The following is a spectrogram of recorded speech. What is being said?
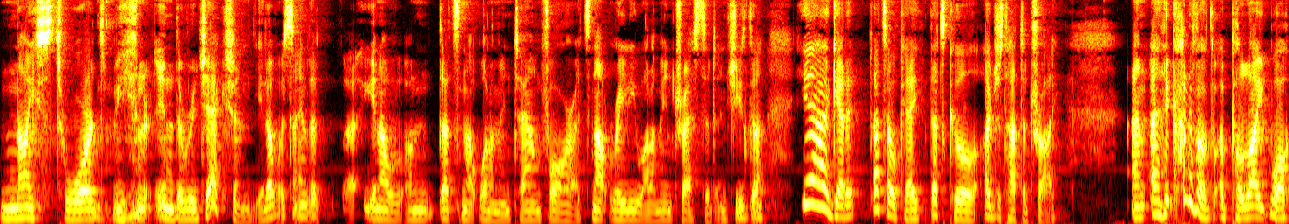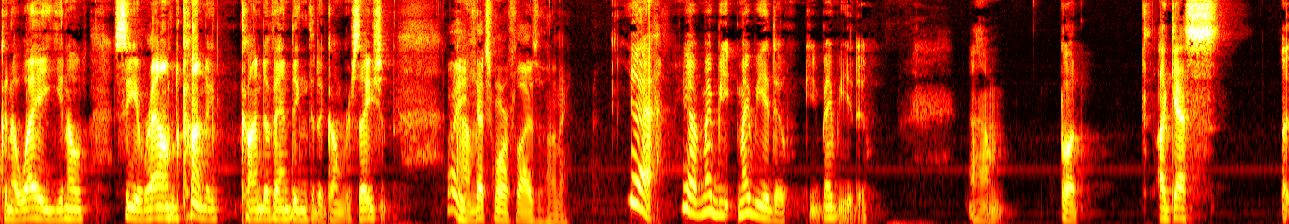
nice towards me in, in the rejection. You know, was saying that uh, you know um, that's not what I'm in town for. It's not really what I'm interested in. And she's gone, yeah, I get it. That's okay. That's cool. I just had to try. And, and kind of a, a polite walking away, you know, see around kind of kind of ending to the conversation. Well, you catch more flies with honey. Yeah, yeah, maybe maybe you do, maybe you do. Um, but I guess I-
